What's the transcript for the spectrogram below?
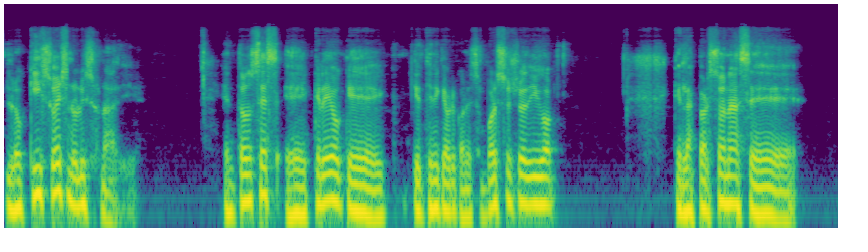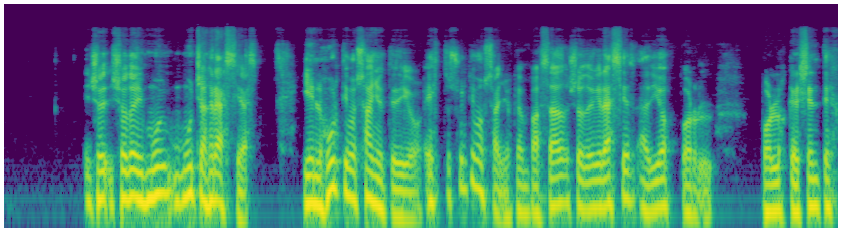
Lo que hizo ella no lo hizo nadie. Entonces, eh, creo que, tiene que ver con eso. Por eso yo digo que las personas, eh, yo, doy muchas gracias. Y en los últimos años, te digo, estos últimos años que han pasado, yo doy gracias a Dios por, por los creyentes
